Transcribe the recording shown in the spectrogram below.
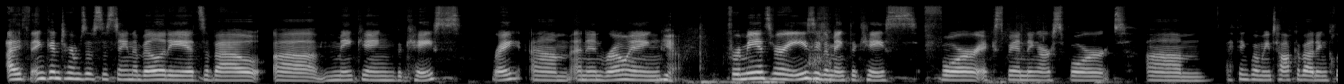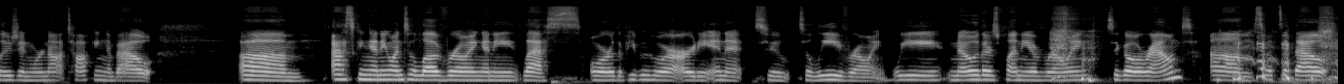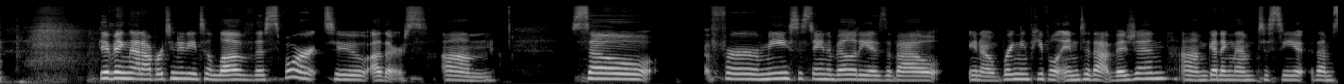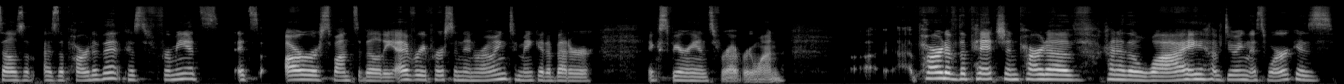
I think in terms of sustainability, it's about uh, making the case, right? Um, and in rowing, yeah. for me, it's very easy to make the case for expanding our sport um, I think when we talk about inclusion, we're not talking about um, asking anyone to love rowing any less or the people who are already in it to to leave rowing. We know there's plenty of rowing to go around. Um, so it's about giving that opportunity to love this sport to others. Um, so for me, sustainability is about you know bringing people into that vision um, getting them to see themselves as a part of it because for me it's it's our responsibility every person in rowing to make it a better experience for everyone. Uh, part of the pitch and part of kind of the why of doing this work is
